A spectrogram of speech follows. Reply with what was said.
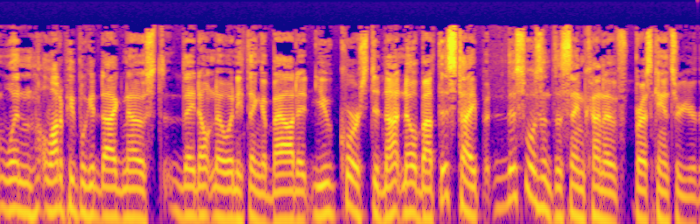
when a lot of people get diagnosed, they don't know anything about it. You, of course, did not know about this type. This wasn't the same kind of breast cancer your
